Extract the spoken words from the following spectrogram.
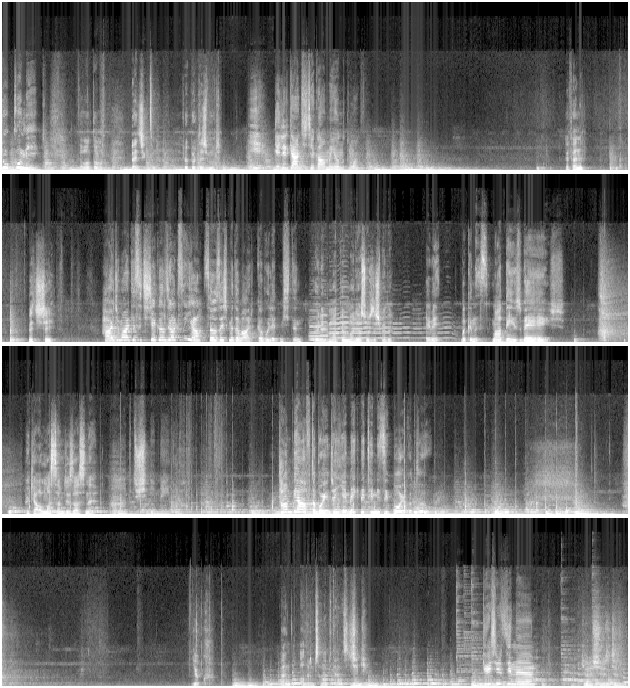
Çok komik. Tamam tamam. Ben çıktım. Röportajım var. İyi. Gelirken çiçek almayı unutma. Efendim? Ne çiçeği? Her cumartesi çiçek alacaksın ya. Sözleşmede var. Kabul etmiştin. Öyle bir madde mi var ya sözleşmede? Evet. Bakınız madde 105. Peki almazsam cezası ne? Ha, bir düşüneyim ya? Tam bir hafta boyunca yemek ve temizlik boykotu. Yok. Ben alırım sana bir tane çiçek. Görüşürüz canım. Görüşürüz canım.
